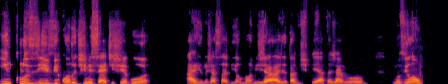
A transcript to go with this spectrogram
Inclusive, quando o time 7 chegou, a Ino já sabia o nome já, já estava esperta já no, no vilão.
